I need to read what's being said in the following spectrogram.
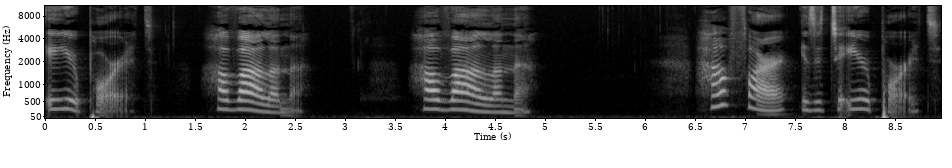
airport. Havaalanı. Havaalanı. How far is it to airport?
